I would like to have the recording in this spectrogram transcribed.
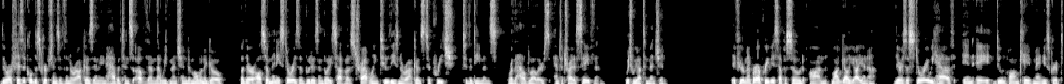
There are physical descriptions of the Narakas and the inhabitants of them that we've mentioned a moment ago, but there are also many stories of Buddhas and Bodhisattvas traveling to these Narakas to preach to the demons or the Hell Dwellers and to try to save them, which we ought to mention. If you remember our previous episode on Maudgalyayana, there is a story we have in a Dunhuang cave manuscript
